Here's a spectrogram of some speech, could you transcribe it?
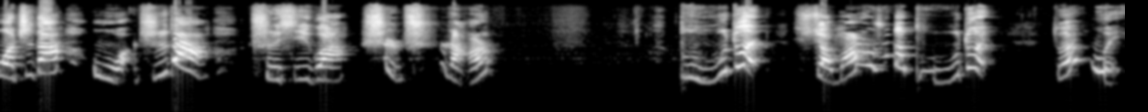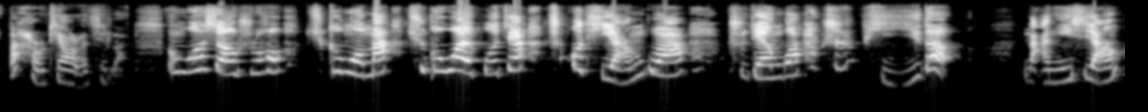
我知道，我知道，吃西瓜是吃瓤。”不对，小毛猴说的不对。短尾巴猴跳了起来。我小时候去跟我妈去过外婆家，吃过甜瓜，吃甜瓜是皮的。那你想，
